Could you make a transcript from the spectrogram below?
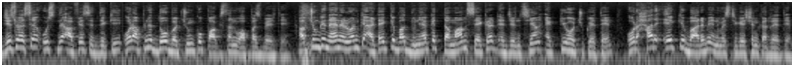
जिस वजह से उसने आफिया सिद्दीकी और अपने दो बच्चों को पाकिस्तान वापस भेज दिए। अब चूँकि नाइन एलेवन के अटैक के बाद दुनिया के तमाम सेक्रेट एजेंसियाँ एक्टिव हो चुके थे और हर एक के बारे में इन्वेस्टिगेशन कर रहे थे,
